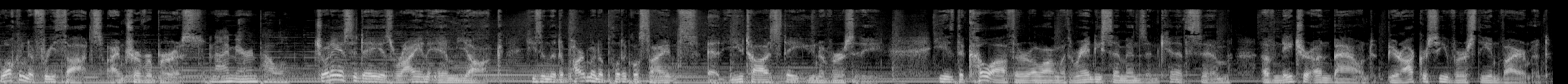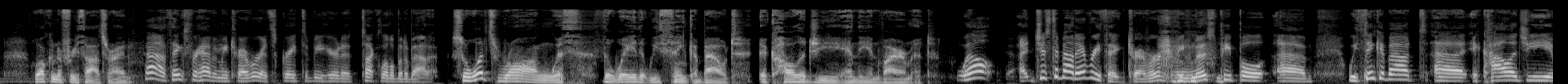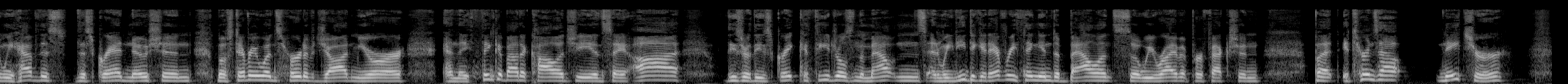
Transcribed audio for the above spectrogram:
Welcome to Free Thoughts. I'm Trevor Burrus. And I'm Aaron Powell. Joining us today is Ryan M. Yonk. He's in the Department of Political Science at Utah State University. He is the co author, along with Randy Simmons and Kenneth Sim, of Nature Unbound Bureaucracy versus the Environment. Welcome to Free Thoughts, Ryan. Ah, thanks for having me, Trevor. It's great to be here to talk a little bit about it. So, what's wrong with the way that we think about ecology and the environment? Well, uh, just about everything, Trevor. I mean, most people um, we think about uh, ecology, and we have this this grand notion. Most everyone's heard of John Muir, and they think about ecology and say, ah. These are these great cathedrals in the mountains, and we need to get everything into balance so we arrive at perfection. But it turns out nature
